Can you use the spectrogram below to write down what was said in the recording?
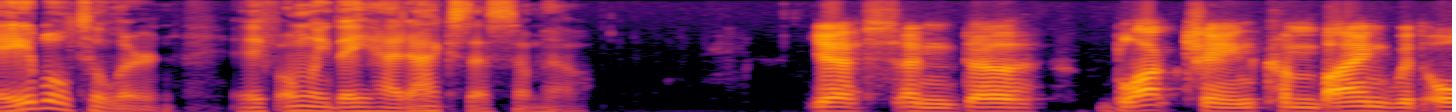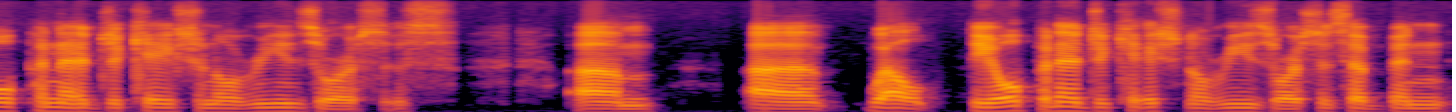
able to learn if only they had access somehow. Yes, and uh, blockchain combined with open educational resources. Um, uh, well, the open educational resources have been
